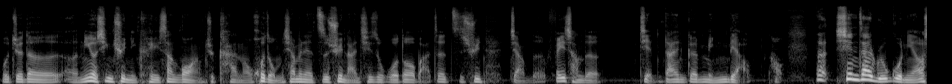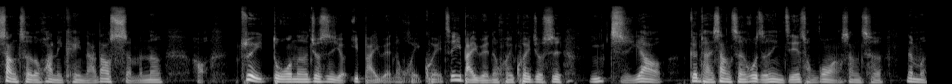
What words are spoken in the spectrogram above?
我觉得呃，你有兴趣你可以上官网去看哦，或者我们下面的资讯栏，其实我都有把这资讯讲的非常的简单跟明了。好，那现在如果你要上车的话，你可以拿到什么呢？好，最多呢就是有一百元的回馈。这一百元的回馈就是你只要跟团上车，或者是你直接从官网上车，那么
